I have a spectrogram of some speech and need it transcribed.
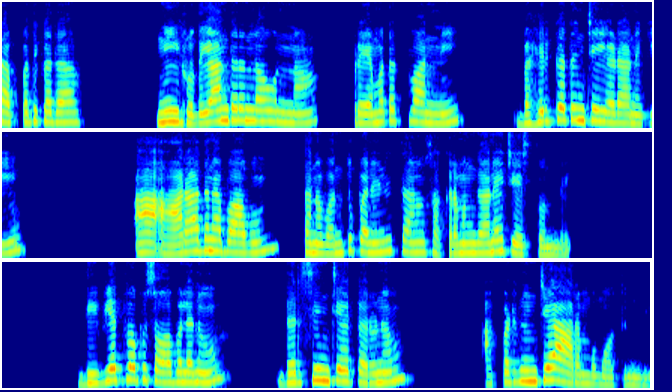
తప్పదు కదా. నీ హృదయాంతరంలో ఉన్న ప్రేమతత్వాన్ని బహిర్గతం చేయడానికి ఆ ఆరాధన భావం తన వంతు పనిని తాను సక్రమంగానే చేస్తుంది. దివ్యత్వపు శోభలను దర్శించే తరుణం అప్పటి నుంచే ఆరంభమవుతుంది.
